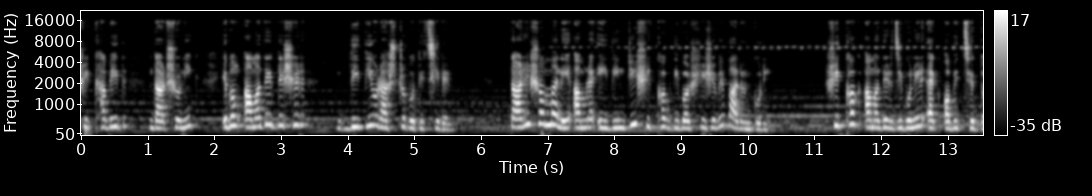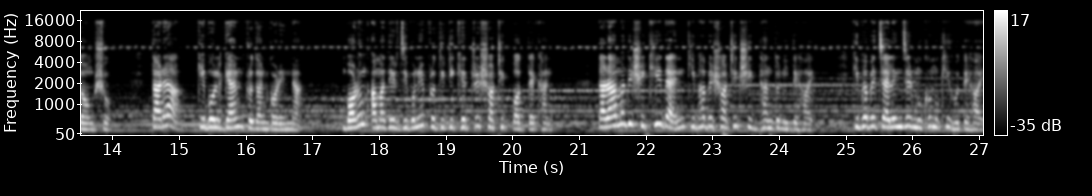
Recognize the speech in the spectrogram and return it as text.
শিক্ষাবিদ, দার্শনিক এবং আমাদের দেশের দ্বিতীয় রাষ্ট্রপতি ছিলেন। তারই সম্মানে আমরা এই দিনটি শিক্ষক দিবস হিসেবে পালন করি। শিক্ষক আমাদের জীবনের এক অবিচ্ছেদ্য অংশ। তারা কেবল জ্ঞান প্রদান করেন না, বরং আমাদের জীবনের প্রতিটি ক্ষেত্রে সঠিক পথ দেখান। তারা আমাদের শিখিয়ে দেন কীভাবে সঠিক সিদ্ধান্ত নিতে হয়, কীভাবে চ্যালেঞ্জের মুখোমুখি হতে হয়,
